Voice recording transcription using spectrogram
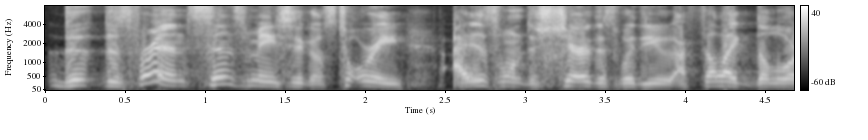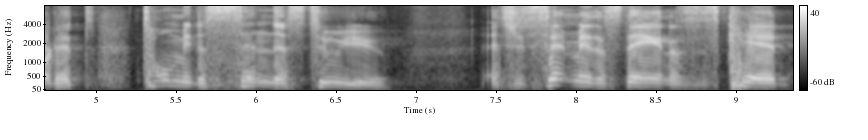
this, this friend sends me, she goes, Tory, I just wanted to share this with you. I felt like the Lord had told me to send this to you. And she sent me this thing, and this kid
